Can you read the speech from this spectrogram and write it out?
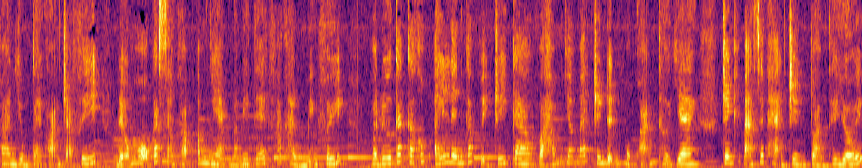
fan dùng tài khoản trả phí để ủng hộ các sản phẩm âm nhạc mà BTS phát hành miễn phí và đưa các ca khúc ấy lên các vị trí cao và hóng gió mát trên đỉnh một khoảng thời gian trên các bảng xếp hạng trên toàn thế giới.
